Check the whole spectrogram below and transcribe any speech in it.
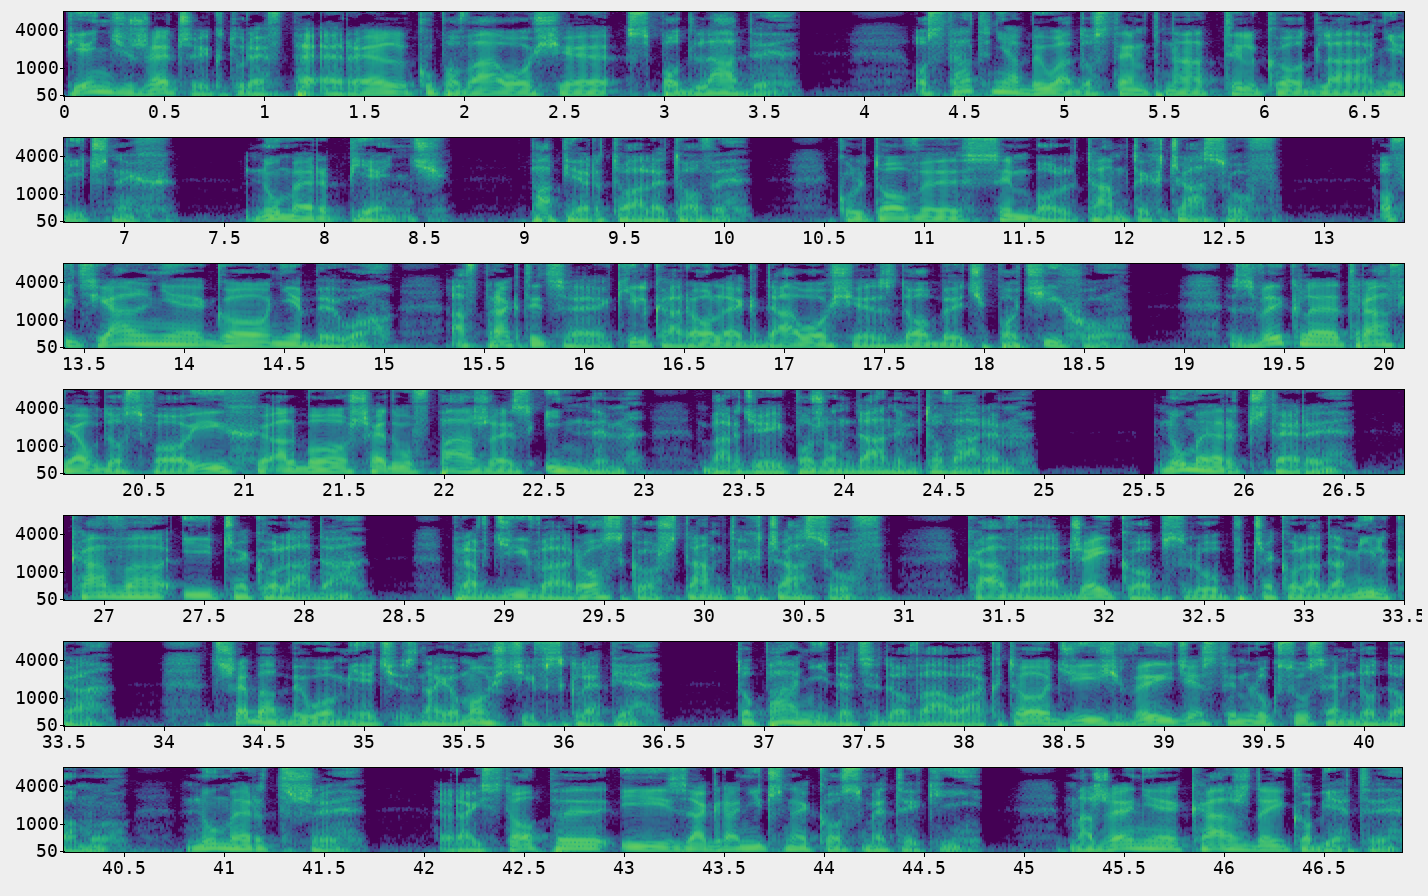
Pięć rzeczy, które w PRL kupowało się spod lady. Ostatnia była dostępna tylko dla nielicznych. Numer 5. Papier toaletowy. Kultowy symbol tamtych czasów. Oficjalnie go nie było, a w praktyce kilka rolek dało się zdobyć po cichu. Zwykle trafiał do swoich albo szedł w parze z innym, bardziej pożądanym towarem. Numer 4. Kawa i czekolada. Prawdziwa rozkosz tamtych czasów. Kawa Jacobs lub czekolada Milka. Trzeba było mieć znajomości w sklepie. To pani decydowała, kto dziś wyjdzie z tym luksusem do domu. Numer 3. Rajstopy i zagraniczne kosmetyki. Marzenie każdej kobiety.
